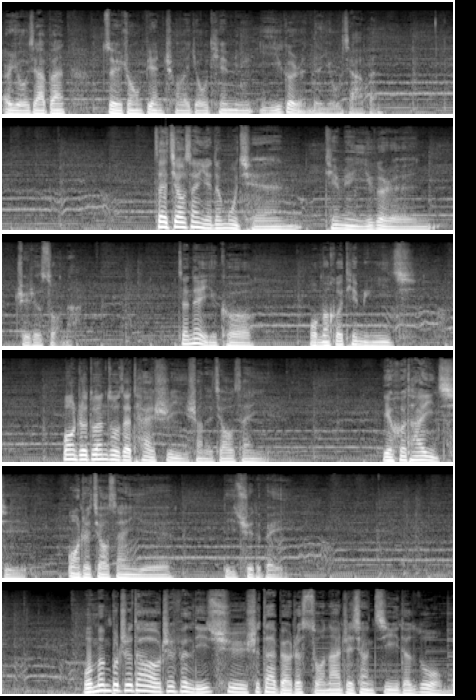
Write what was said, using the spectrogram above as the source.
而尤家班最终变成了尤天明一个人的尤家班。在焦三爷的墓前，天明一个人吹着唢呐。在那一刻，我们和天明一起，望着端坐在太师椅上的焦三爷，也和他一起望着焦三爷。离去的背影，我们不知道这份离去是代表着唢呐这项技艺的落寞，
